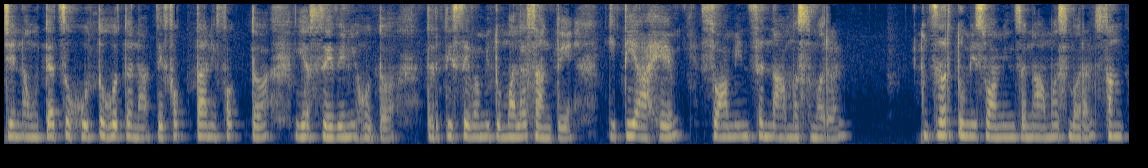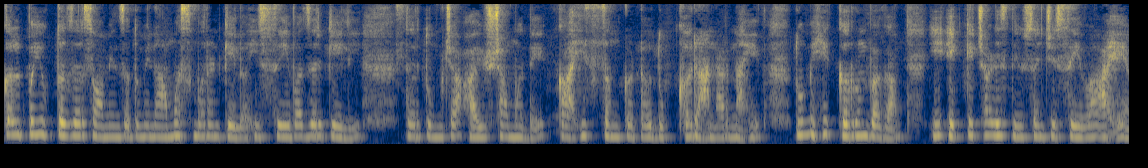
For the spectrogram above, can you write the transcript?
जे नव्हत्याचं होतं होतं ना ते फक्त आणि फक्त या सेवेने होतं. तर ती सेवा मी तुम्हाला सांगते की ती आहे स्वामींचं नामस्मरण. जर तुम्ही स्वामींचं नामस्मरण संकल्पयुक्त जर स्वामींचं तुम्ही नामस्मरण केलं ही सेवा जर केली तर तुमच्या आयुष्यामध्ये काहीच संकट दुःख राहणार नाहीत. तुम्ही हे करून बघा. ही एक्केचाळीस दिवसांची सेवा आहे.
